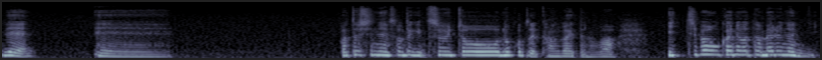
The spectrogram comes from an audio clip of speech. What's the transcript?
で、えー私ねその時通帳のことで考えたのは一番お金を貯めるのに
